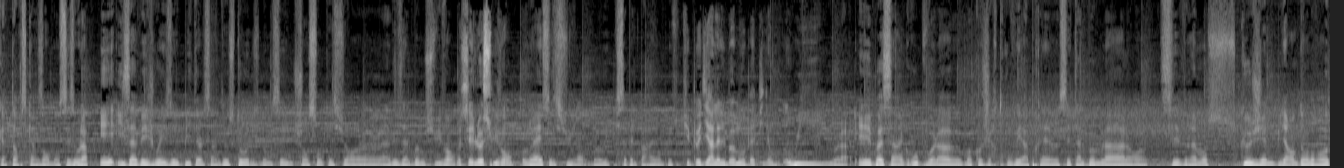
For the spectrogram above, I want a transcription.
14-15 ans dans ces eaux-là, et ils avaient joué The Beatles and the Stones, donc c'est une chanson qui est sur euh, des albums suivants. C'est le suivant. Ouais, c'est le suivant, bah oui, qui s'appelle pareil en plus. Tu peux dire l'album au papillon. Oui, voilà. Et bah c'est un groupe, voilà, euh, moi quand j'ai retrouvé après euh, cet album-là, alors euh, c'est vraiment ce que j'aime bien dans le rock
